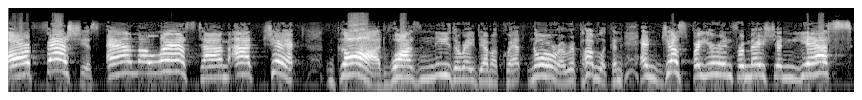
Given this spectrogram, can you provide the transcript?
are fascists. And the last time I checked, God was neither a Democrat nor a Republican. And just for your information, yes,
